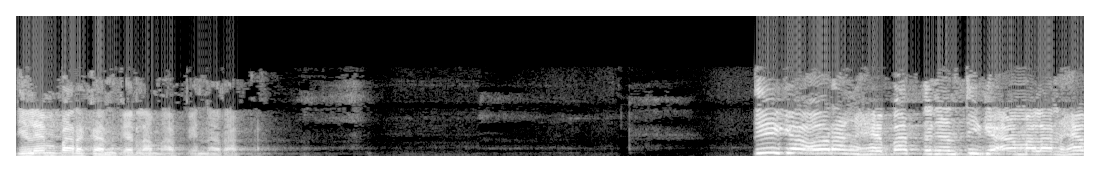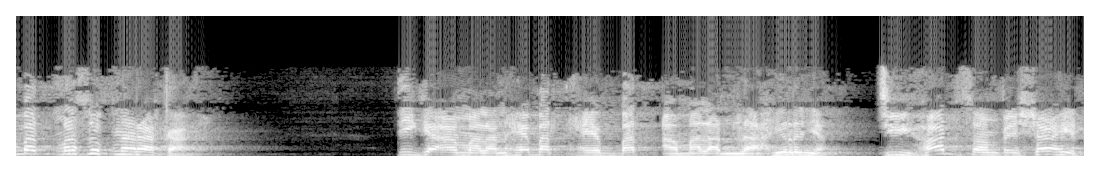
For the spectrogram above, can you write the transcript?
Dilemparkan ke dalam api neraka. Tiga orang hebat dengan tiga amalan hebat masuk neraka. Tiga amalan hebat, hebat amalan lahirnya jihad sampai syahid,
